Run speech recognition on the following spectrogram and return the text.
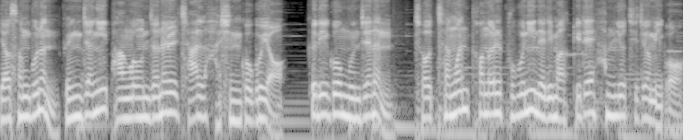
여성분은 굉장히 방어운전을 잘 하신 거고요. 그리고 문제는 저창원 터널 부분이 내리막길의 합류 지점이고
